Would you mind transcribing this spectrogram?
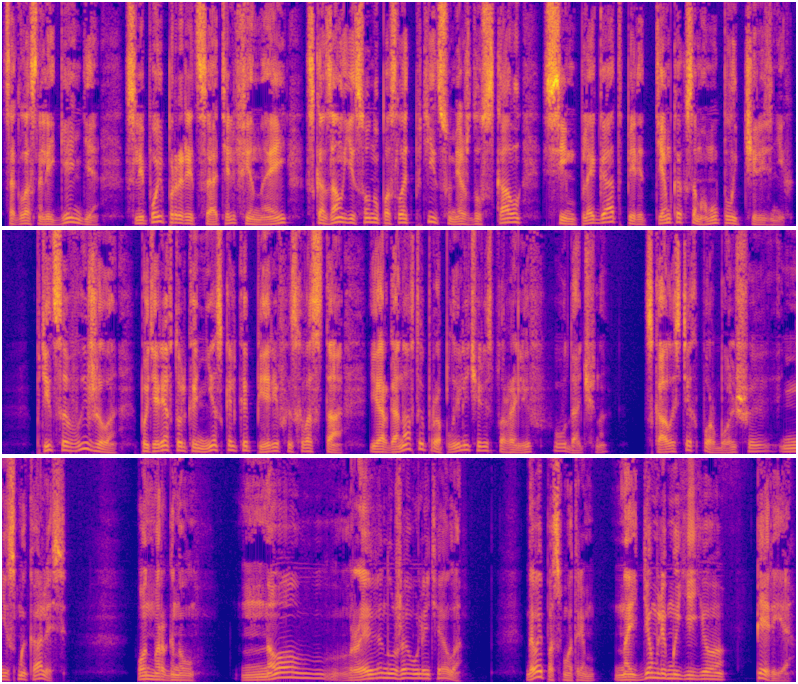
Согласно легенде, слепой прорицатель Финей сказал Есону послать птицу между скал Симплегат перед тем, как самому плыть через них. Птица выжила, потеряв только несколько перьев из хвоста, и аргонавты проплыли через пролив удачно. Скалы с тех пор больше не смыкались. Он моргнул. Но Ревен уже улетела. Давай посмотрим, найдем ли мы ее перья.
